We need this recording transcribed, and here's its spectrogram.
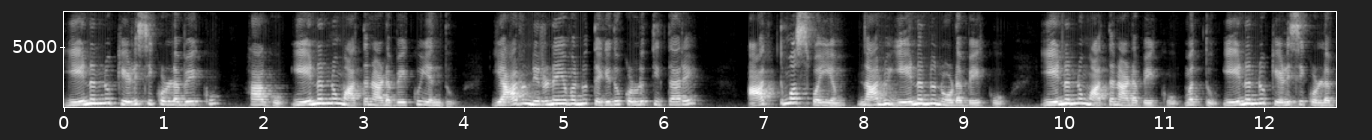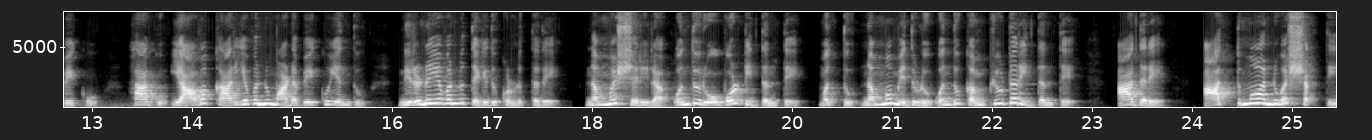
ಏನನ್ನು ಕೇಳಿಸಿಕೊಳ್ಳಬೇಕು ಹಾಗೂ ಏನನ್ನು ಮಾತನಾಡಬೇಕು ಎಂದು ಯಾರು ನಿರ್ಣಯವನ್ನು ತೆಗೆದುಕೊಳ್ಳುತ್ತಿದ್ದಾರೆ? ಆತ್ಮ ಸ್ವಯಂ ನಾನು ಏನನ್ನು ನೋಡಬೇಕು, ಏನನ್ನು ಮಾತನಾಡಬೇಕು ಮತ್ತು ಏನನ್ನು ಕೇಳಿಸಿಕೊಳ್ಳಬೇಕು ಹಾಗೂ ಯಾವ ಕಾರ್ಯವನ್ನು ಮಾಡಬೇಕು ಎಂದು ನಿರ್ಣಯವನ್ನು ತೆಗೆದುಕೊಳ್ಳುತ್ತದೆ. ನಮ್ಮ ಶರೀರ ಒಂದು ರೋಬೋಟ್ ಇದ್ದಂತೆ ಮತ್ತು ನಮ್ಮ ಮೆದುಳು ಒಂದು ಕಂಪ್ಯೂಟರ್ ಇದ್ದಂತೆ. ಆದರೆ ಆತ್ಮ ಅನ್ನುವ ಶಕ್ತಿ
